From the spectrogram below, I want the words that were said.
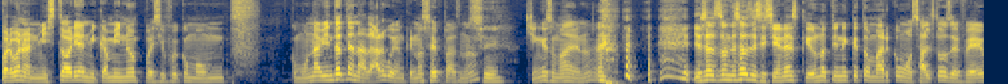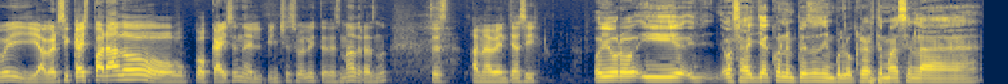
Pero bueno, en mi historia, en mi camino, pues sí fue como un... pf, como un aviéntate a nadar, güey, aunque no sepas, ¿no? Sí. Chingue su madre, ¿no? y esas son de esas decisiones que uno tiene que tomar como saltos de fe, güey, y a ver si caes parado o, o caes en el pinche suelo y te desmadras, ¿no? Entonces, ah, me aventé así. Oye, bro, y, o sea, ya cuando empiezas a involucrarte más en la,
